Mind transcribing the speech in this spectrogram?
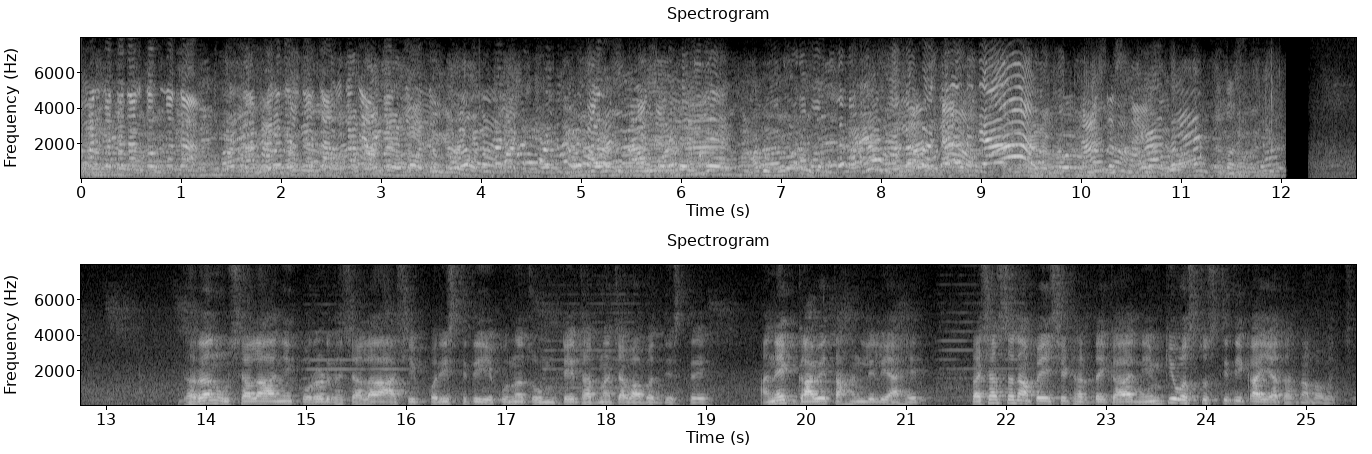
पण मतदान करू नका धरण उशाला आणि कोरड घशाला अशी परिस्थिती एकूणच उमटे धरणाच्या बाबत दिसते. अनेक गावे तहानलेली आहेत. प्रशासन अपयशी ठरतंय का? नेमकी वस्तुस्थिती काय या धरणाबाबतची?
